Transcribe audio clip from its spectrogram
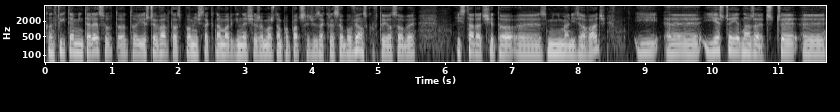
konfliktem interesów, to, to jeszcze warto wspomnieć tak na marginesie, że można popatrzeć w zakres obowiązków tej osoby i starać się to e, zminimalizować. I e, jeszcze jedna rzecz, czy, e,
